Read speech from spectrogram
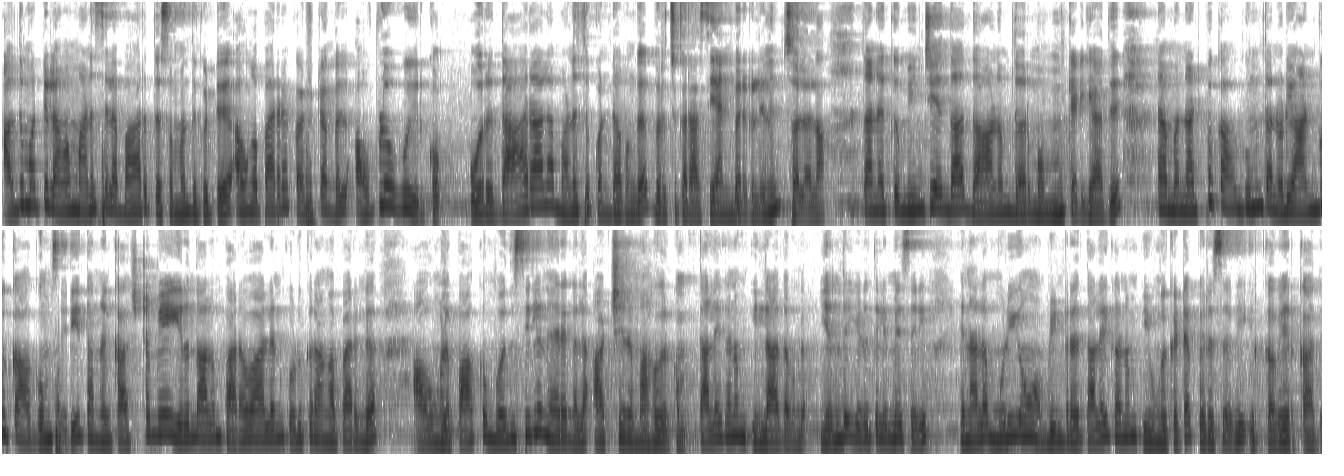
அது மட்டும் இல்லாமல் மனசில் பாரத்தை சுமந்துக்கிட்டு அவங்க படுற கஷ்டங்கள் அவ்வளோவும் இருக்கும். ஒரு தாராள மனசு கொண்டவங்க விருச்சிக ராசி அன்பர்கள்னு சொல்லலாம். தனக்கு மிஞ்சியந்தா தானம் தர்மமும் கிடையாது. நம்ம நட்புக்காகவும் தன்னுடைய அன்புக்காகவும் சரி தனக்கு கஷ்டமே இருந்தாலும் பரவாயில்லன்னு கொடுக்குறாங்க பாருங்க. அவங்கள பார்க்கும்போது சில நேரங்களில் ஆச்சரியமாக இருக்கும். தலைகணம் இல்லாதவங்க. எந்த இடத்துலையுமே சரி என்னால் முடியும் அப்படின்ற தலைகணம் இவங்கக்கிட்ட பெருசாகவே இருக்கவே இருக்காது.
